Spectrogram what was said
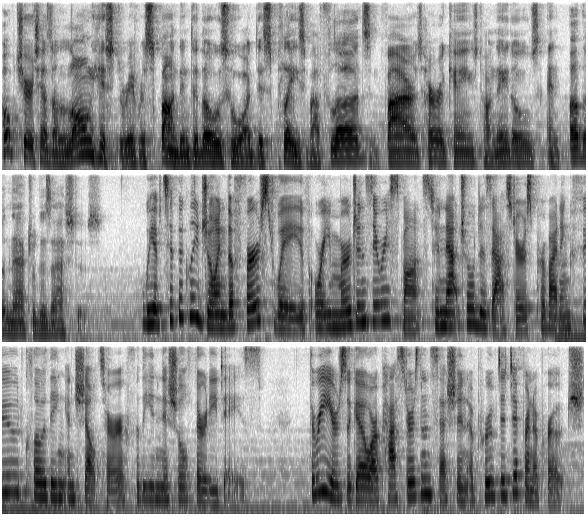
Hope Church has a long history of responding to those who are displaced by floods and fires, hurricanes, tornadoes, and other natural disasters. We have typically joined the first wave or emergency response to natural disasters, providing food, clothing, and shelter for the initial 30 days. Three years ago, our pastors in session approved a different approach.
